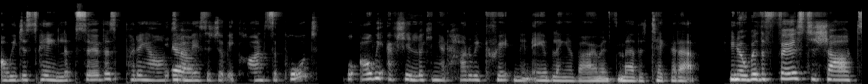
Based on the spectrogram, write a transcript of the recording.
are we just paying lip service, putting out yeah. a message that we can't support? Or are we actually looking at how do we create an enabling environment for mothers to take that up? You know, we're the first to shout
